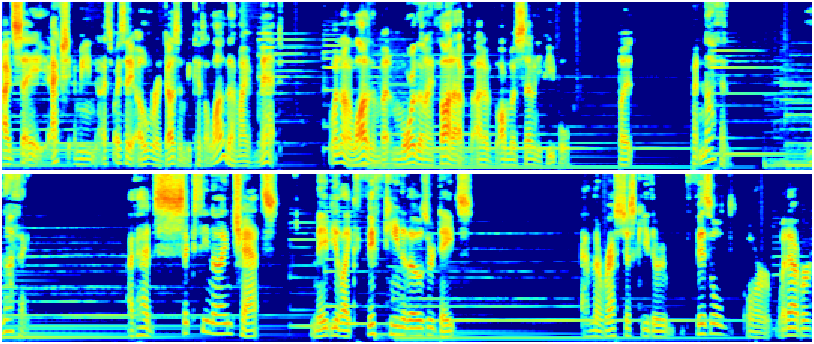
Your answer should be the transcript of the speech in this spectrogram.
I'd say, actually, I mean, that's why I say over a dozen because a lot of them I've met well, not a lot of them, but more than I thought out of, out of almost 70 people. But, but nothing. Nothing. I've had 69 chats maybe like 15 of those are dates, and the rest just either fizzled or whatever.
